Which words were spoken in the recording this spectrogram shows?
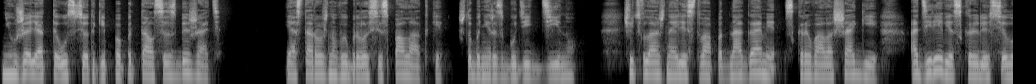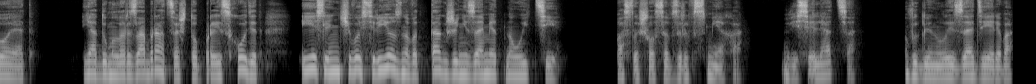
Неужели Аттеус все таки попытался сбежать? Я осторожно выбралась из палатки, чтобы не разбудить Дину. Чуть влажная листва под ногами скрывала шаги, а деревья скрыли силуэт. Я думала разобраться, что происходит, и если ничего серьезного, так же незаметно уйти. Послышался взрыв смеха. Веселяться? Выглянула из-за дерева.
